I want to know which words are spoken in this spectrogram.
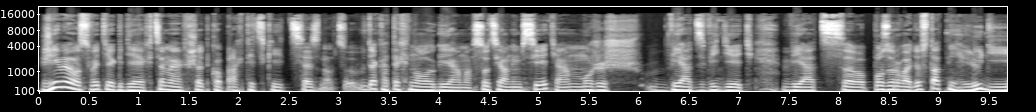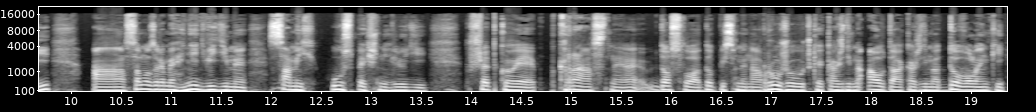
Žijeme vo svete, kde chceme všetko prakticky cez noc. Vďaka technológiám a sociálnym sieťam môžeš viac vidieť, viac pozorovať ostatných ľudí a samozrejme hneď vidíme samých úspešných ľudí. Všetko je krásne, doslova do písmena, rúžovúčke, každý má auta, každý má dovolenky,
